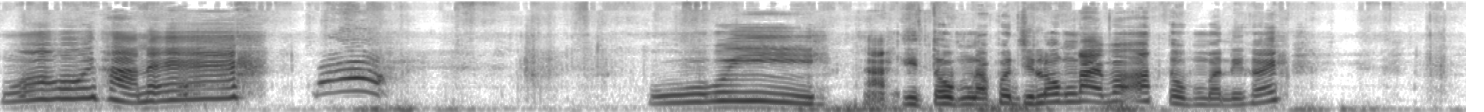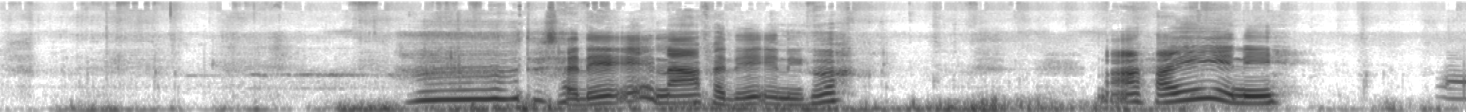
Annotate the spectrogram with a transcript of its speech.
โอ้ยถาแน่อุ้ยน่ะกี่ตุ่มนะเพิ่นสิลงได้บ่เอาตุ่มบัดนี้เฮ้ยอ้าวใส่เด้หน้าไผเด้นี่เฮ้อหน้าไผนี่ได้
